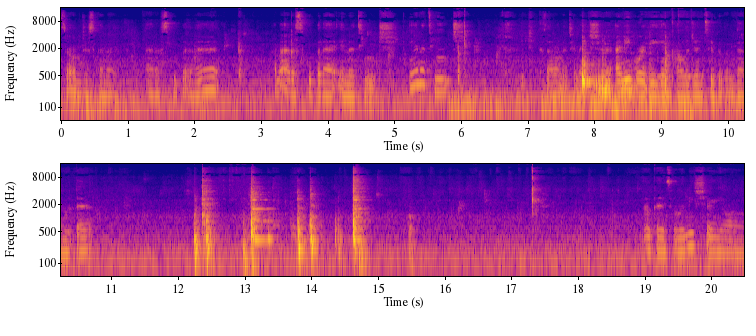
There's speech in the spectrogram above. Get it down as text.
So I'm just gonna add a scoop of that. I'm gonna add a scoop of that in a teach, in a teach, because I wanted to make sure. I need more vegan collagen too because I'm done with that. Okay, so let me show y'all.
